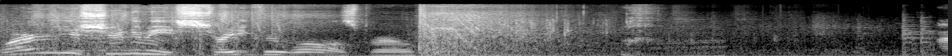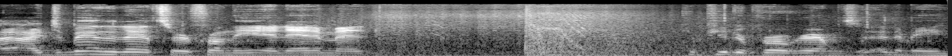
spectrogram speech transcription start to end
Why are you shooting me straight through walls, bro? I, I demand an answer from the inanimate computer program's enemy.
